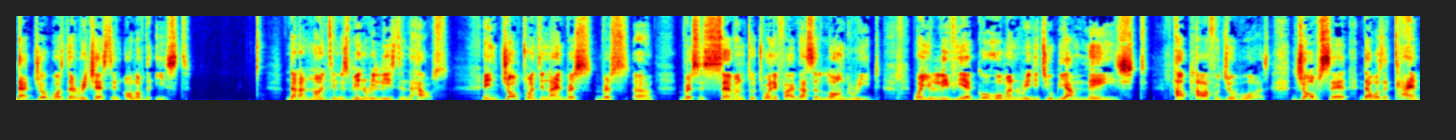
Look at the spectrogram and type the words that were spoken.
that Job was the richest in all of the East. That anointing is being released in the house. In Job 29 verse, verse, uh, verses 7 to 25, that's a long read. When you leave here, go home and read it. You'll be amazed how powerful Job was. Job said there was a time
